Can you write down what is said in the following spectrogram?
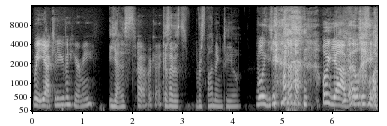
Wait, yeah, could you even hear me? Yes, Oh, okay. because I was responding to you. Well, yeah. well, yeah, but like,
